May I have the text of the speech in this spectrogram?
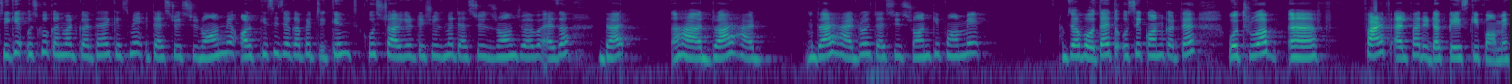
ठीक है? उसको कन्वर्ट करता है किसमें? टेस्टोस्टेरोन में और किसी जगह पे किन, कुछ टारगेट टिश्यूज़ में टेस्टोस्टेरोन जो है वो as a di di dihydrotestosterone की फॉर्म में जब होता है तो उसे कौन करता है? वो through up five alpha reductase की फॉर्म में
